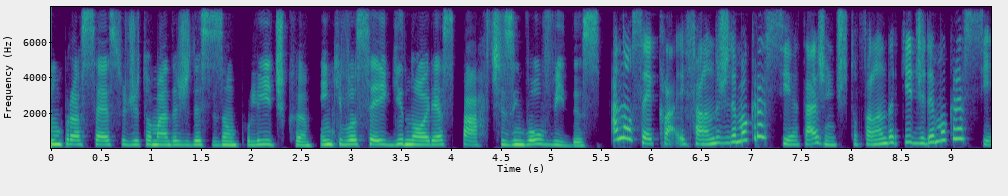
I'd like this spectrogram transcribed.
um processo de tomada de decisão política em que você ignore as partes envolvidas. A não ser, claro, falando de democracia, tá, gente? Estou falando aqui de democracia.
